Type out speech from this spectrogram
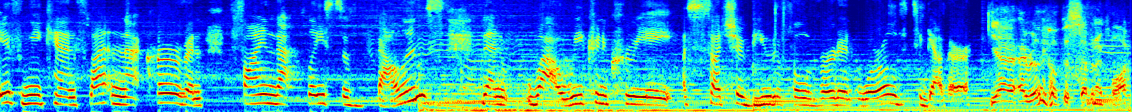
if we can flatten that curve and find that place of balance, then wow, we can create a, such a beautiful, verdant world together. Yeah, I really hope the seven o'clock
